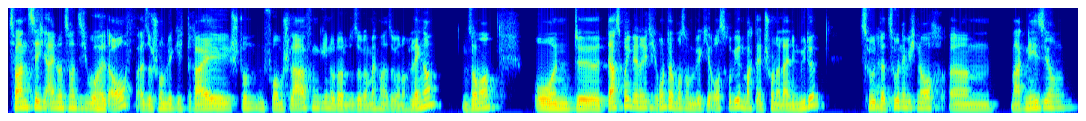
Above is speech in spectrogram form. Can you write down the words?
20, 21 Uhr halt auf, also schon wirklich drei Stunden vorm Schlafen gehen oder sogar manchmal sogar noch länger im Sommer. Und äh, das bringt einen richtig runter, muss man wirklich ausprobieren, macht einen schon alleine müde. Zu, Ja. Dazu nehme ich noch ähm, Magnesium,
